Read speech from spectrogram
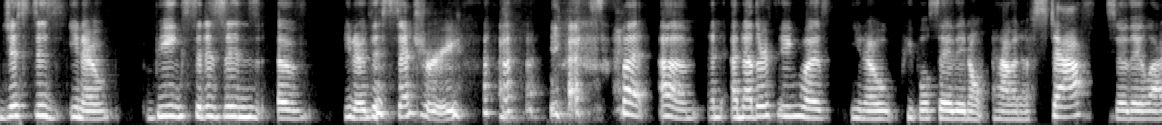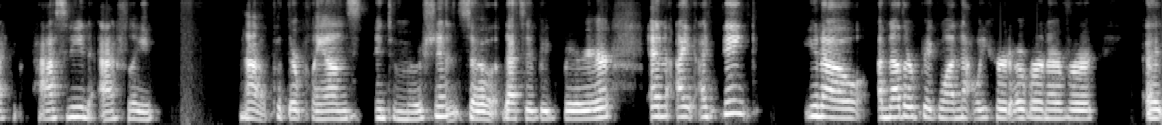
just as you know being citizens of you know this century. Yes. But um and another thing was you know, people say they don't have enough staff, so they lack the capacity to actually uh, put their plans into motion. So that's a big barrier. And I, I think, you know, another big one that we heard over and over, uh,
